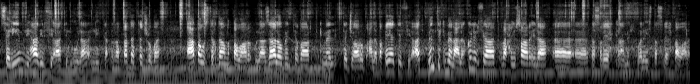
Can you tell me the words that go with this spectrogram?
سليم لهذه الفئات الأولى اللي غطتها التجربة أعطوا استخدام الطوارئ ولا زالوا بانتظار تكمل التجارب على بقية الفئات. من تكمل على كل الفئات راح يصار إلى آه، آه، تصريح كامل وليس تصريح طوارئ.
